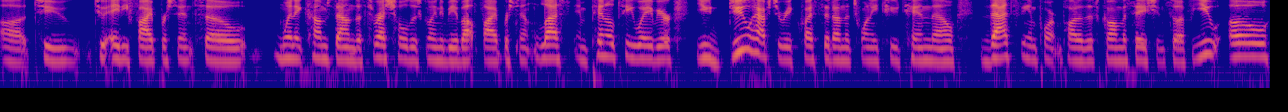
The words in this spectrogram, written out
uh, to to eighty five percent. So when it comes down, the threshold is going to be about 5% less in penalty waiver. You do have to request it on the 2210, though. That's the important part of this conversation. So if you owe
